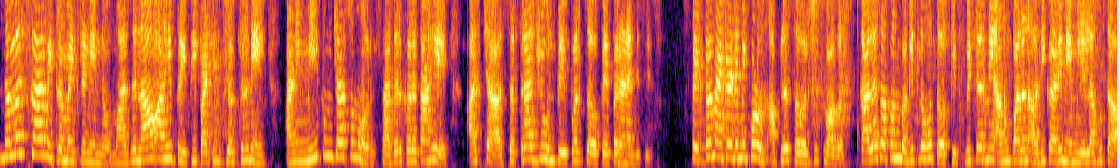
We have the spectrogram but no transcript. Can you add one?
नमस्कार मित्रमैत्रिणींनो माझं नाव आहे प्रीती पाटील जगधणे आणि मी तुमच्यासमोर सादर करत आहे आजच्या सतरा जून पेपरचं पेपर अनालिसिस स्पेक्ट्रम अकॅडमी कडून आपलं सहर्ष स्वागत. कालच आपण बघितलं होतं की ट्विटरने अनुपालन अधिकारी नेमलेला होता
